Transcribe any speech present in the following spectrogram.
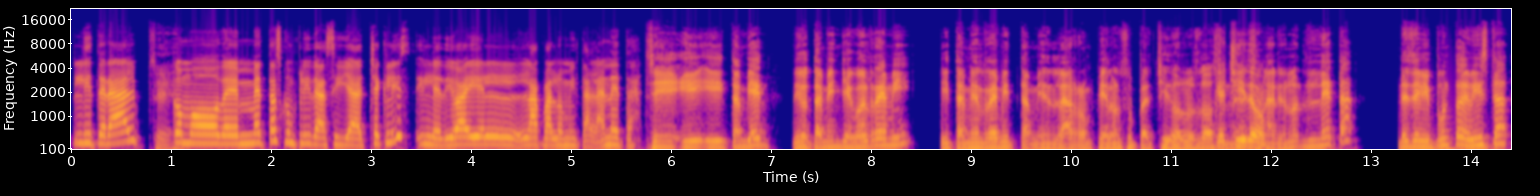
literal, Sí. como de metas cumplidas y ya, checklist, y le dio ahí el- la palomita, la neta. Sí, y, y también, digo, también llegó el Remy y también Remy también la rompieron súper chido los dos Qué en chido. el escenario. ¿no? Neta, desde mi punto de vista,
